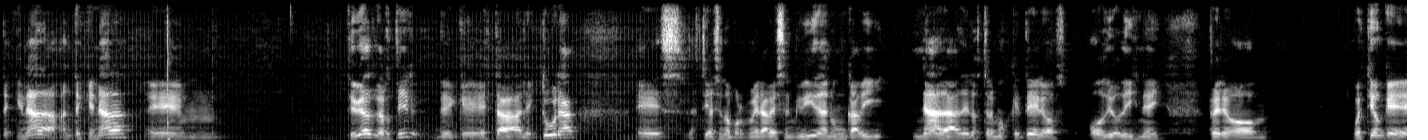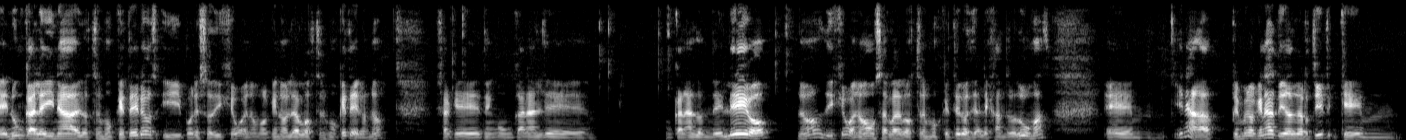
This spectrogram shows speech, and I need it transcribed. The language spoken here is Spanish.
Antes que nada, antes que nada, em, te voy a advertir de que esta lectura es, la estoy haciendo por primera vez en mi vida, nunca vi nada de los Tres Mosqueteros, odio Disney, pero cuestión que nunca leí nada de los Tres Mosqueteros y por eso dije, bueno, ¿por qué no leer los Tres Mosqueteros, no? Ya que tengo un canal de un canal donde leo, ¿no? Dije, bueno, vamos a leer los Tres Mosqueteros de Alejandro Dumas. Em, y nada, primero que nada te voy a advertir que em,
